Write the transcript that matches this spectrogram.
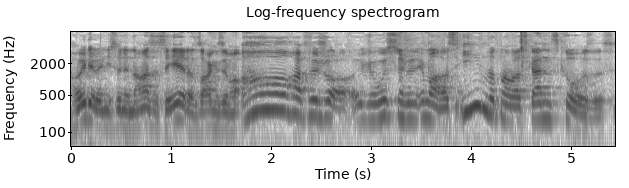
Heute, wenn ich so eine Nase sehe, dann sagen sie immer, oh, Herr Fischer, wir wussten schon immer, aus Ihnen wird mal was ganz Großes.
